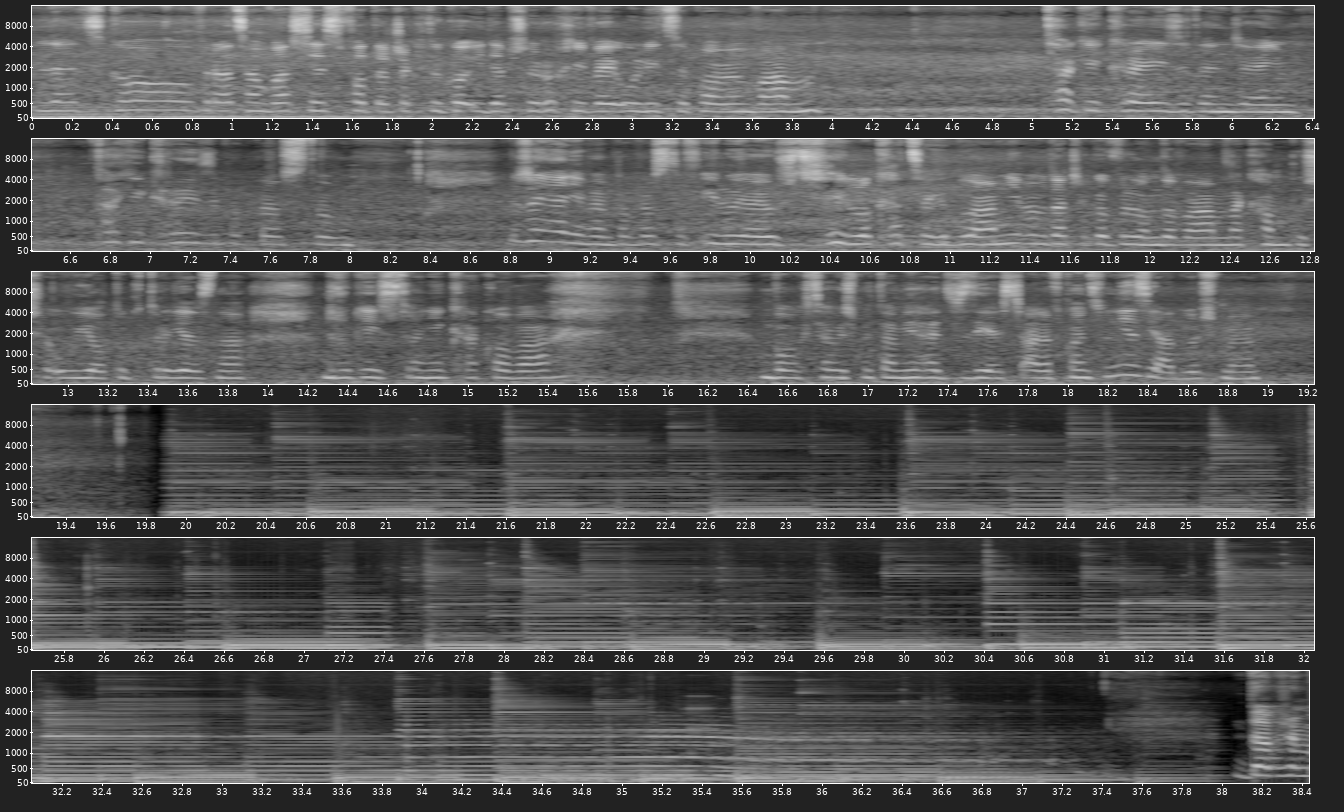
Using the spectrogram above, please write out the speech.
Let's go! Wracam właśnie z foteczek, tylko idę przy ruchliwej ulicy, powiem wam. Takie crazy ten dzień. Takie crazy po prostu. Że ja nie wiem po prostu w ilu ja już dzisiaj lokacjach byłam. Nie wiem dlaczego wylądowałam na kampusie UJ, który jest na drugiej stronie Krakowa. Bo chciałyśmy tam jechać zjeść, ale w końcu nie zjadłyśmy.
